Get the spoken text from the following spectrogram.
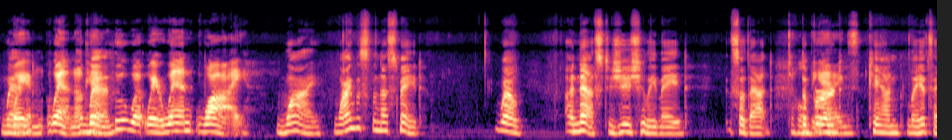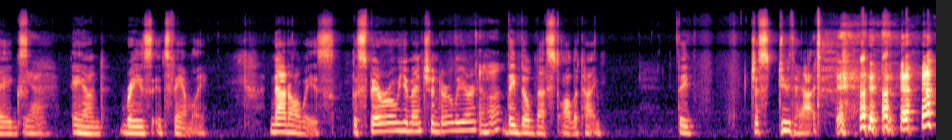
When? when. When. Okay. When. Who, what, where, when, why. Why? Why was the nest made? Well, a nest is usually made so that the the bird eggs. can lay its eggs Yeah. and raise its family. Not always. The sparrow you mentioned earlier, Uh-huh. they build nests all the time. They just do that.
